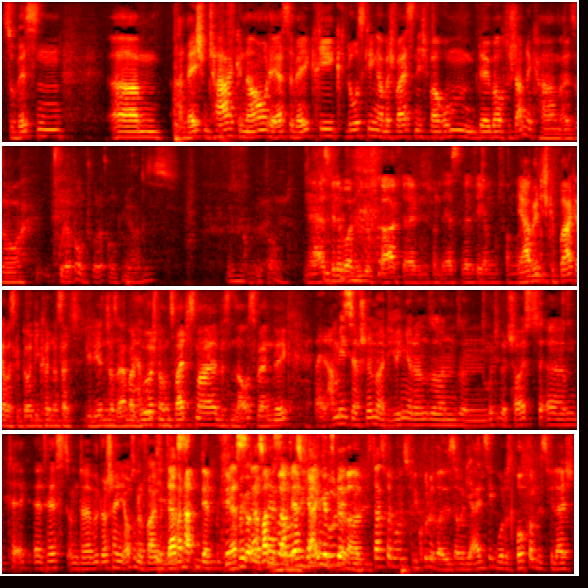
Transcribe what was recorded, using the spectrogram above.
zu wissen, ähm, an welchem Tag genau der Erste Weltkrieg losging, aber ich weiß nicht, warum der überhaupt zustande kam. Also Guter Punkt, guter Punkt. Ja, das ist, das ist ein guter Punkt. Ja, es wird aber nie gefragt eigentlich, wann der Erste Weltkrieg angefangen hat. ja, wird nicht gefragt, aber es gibt Leute, die können das halt, die lesen das einmal Ja. durch, noch ein zweites Mal, wissen es auswendig. Bei den Amis ist ja schlimmer, die kriegen ja dann so einen, so einen Multiple-Choice-Test und da wird wahrscheinlich auch so eine Frage das- wann hat denn der Krieg Das, das Wann ist der uns sich eingetreten? Das wäre bei uns viel coolerer. ist aber die einzige, wo das vorkommt, ist vielleicht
